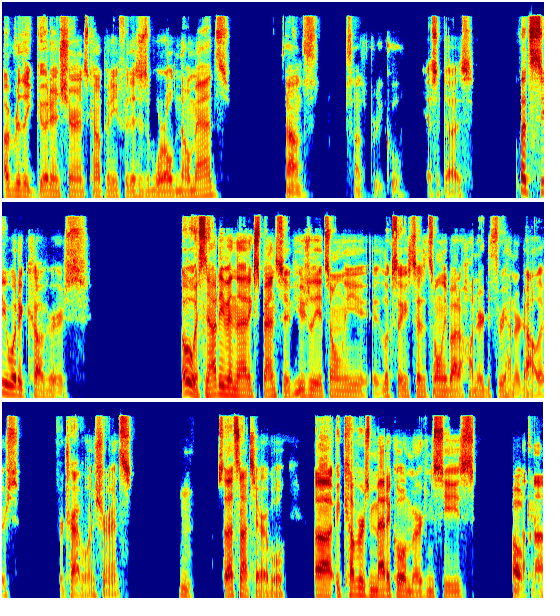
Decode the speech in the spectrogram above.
a really good insurance company for this is World Nomads. Sounds sounds pretty cool. Yes, it does. Let's see what it covers. Oh, it's not even that expensive. Usually it's only it looks like it says it's only about a hundred to three hundred dollars for travel insurance. Hmm. So that's not terrible. Uh, it covers medical emergencies. Okay. Uh,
